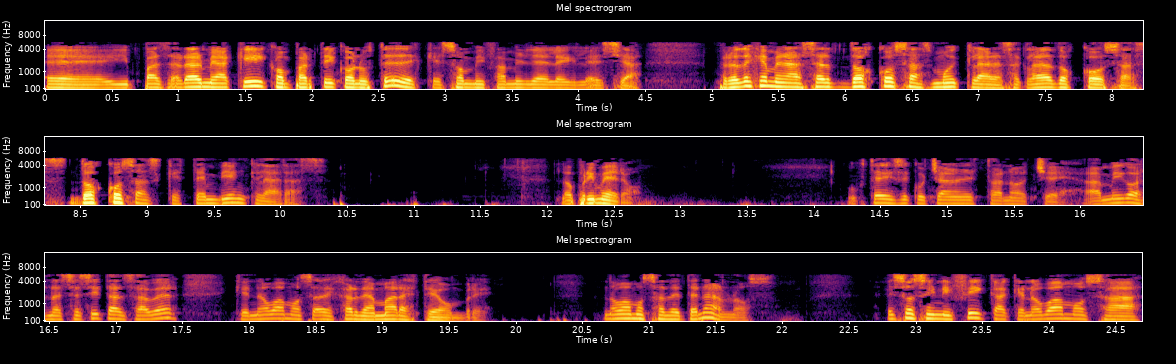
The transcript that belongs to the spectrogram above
eh, y pasarme aquí y compartir con ustedes que son mi familia de la iglesia. Pero déjenme hacer dos cosas muy claras, aclarar dos cosas, dos cosas que estén bien claras. Lo primero, ustedes escucharon esto anoche. Amigos, necesitan saber que no vamos a dejar de amar a este hombre. No vamos a detenernos. Eso significa que no vamos a,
